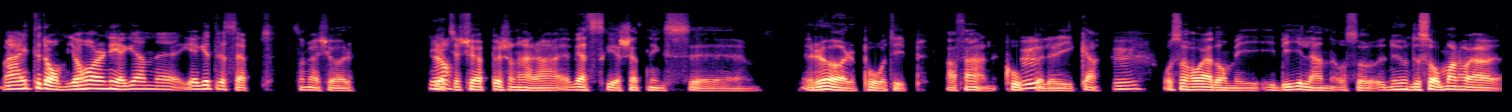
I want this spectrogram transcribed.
Nej, inte dem. Jag har en egen, eh, eget recept som jag kör. Ja, jag köper sån här eh, vätskeersättningsrör eh, rör på typ affären, Coop Mm. eller Ica. mm. Och så har jag dem i, i bilen och så nu under sommaren har jag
